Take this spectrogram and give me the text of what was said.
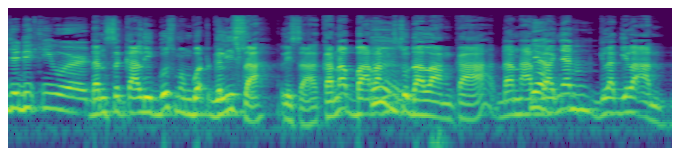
Jadi keyword. Dan sekaligus membuat gelisah Lisa karena barang sudah langka dan harganya gila-gilaan.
